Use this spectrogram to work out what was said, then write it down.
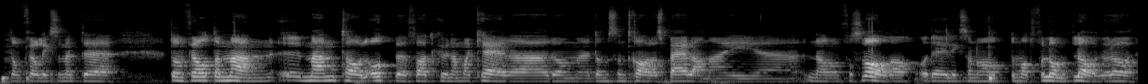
de får liksom inte de får inte man, eh, mantal uppe för att kunna markera de, de centrala spelarna i, eh, när de försvarar. Och det är liksom, de har, ett för långt lag och då,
